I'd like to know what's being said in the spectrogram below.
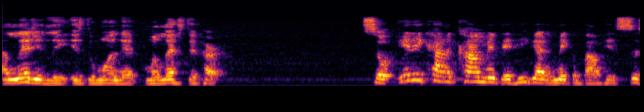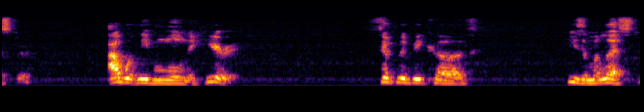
allegedly is the one that molested her. So any kind of comment that he got to make about his sister, I wouldn't even want to hear it. Simply because he's a molester.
